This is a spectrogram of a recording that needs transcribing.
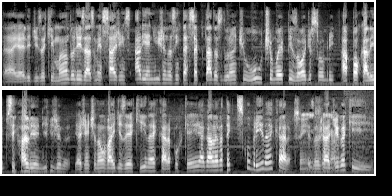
Ah, e aí ele diz aqui: mando-lhes as mensagens alienígenas interceptadas durante o último episódio sobre apocalipse alienígena. E a gente não vai dizer aqui, né, cara, porque a galera tem que descobrir, né, cara? Sim, Mas eu sim, já é. digo aqui,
